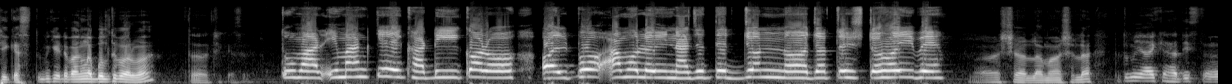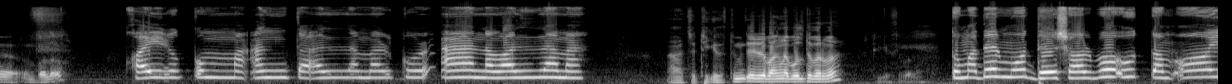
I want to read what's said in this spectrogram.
ঠিক আছে। তুমি কি এটা বাংলা বলতে পারবা? তো ঠিক আছে। তোমার ইমানকে খাঁটি করো অল্প আমলই নাজাতের জন্য যথেষ্ট হইবে। মাশাআল্লাহ মাশাআল্লাহ। তো তুমি আরেকটি হাদিস বলো। খৈরুকুম মা আনতা আল্লামাল কুরআন ওয়াল্লামা। আচ্ছা ঠিক আছে। তুমি তো এটা বাংলা বলতে পারবা? ঠিক আছে বলো। তোমাদের মধ্যে সর্ব উত্তম ওই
